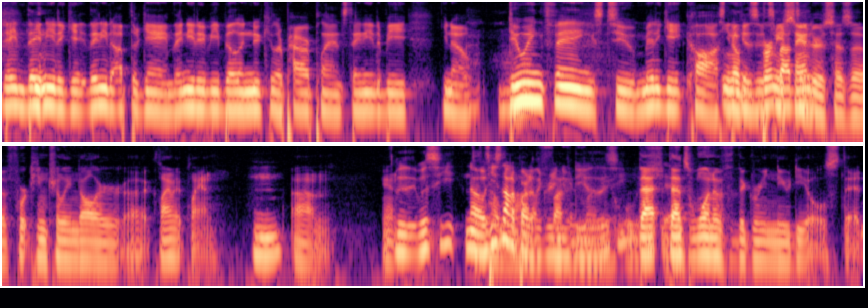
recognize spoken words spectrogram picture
they, they need to get they need to up their game. They need to be building nuclear power plants. They need to be, you know, doing things to mitigate costs. you know, because it's Bernie about to- Sanders has a fourteen trillion dollar uh, climate plan. Hmm? Um, and Was, was he? No, he's a not a part of the Green New Deal, is he? That shit. that's one of the Green New Deals that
